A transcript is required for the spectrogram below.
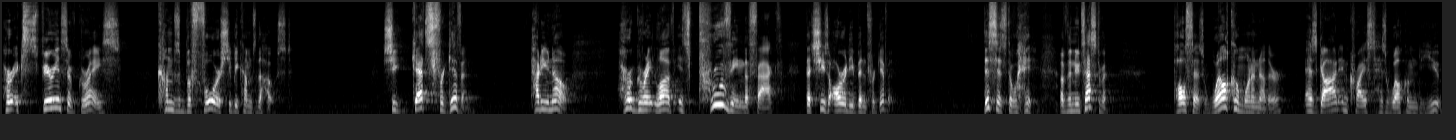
Her experience of grace comes before she becomes the host. She gets forgiven. How do you know? Her great love is proving the fact that she's already been forgiven. This is the way of the New Testament. Paul says, Welcome one another as God in Christ has welcomed you.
